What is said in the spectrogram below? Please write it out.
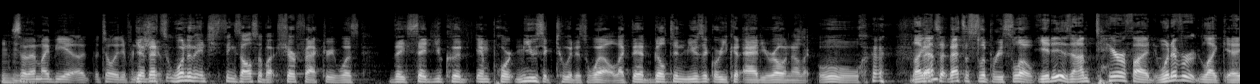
Mm-hmm. So that might be a, a totally different Yeah, issue. that's one of the interesting things also about Share Factory was they said you could import music to it as well. Like they had built-in music, or you could add your own. And I was like, ooh, Like, that's a, that's a slippery slope. It is, and I'm terrified. Whenever like uh,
